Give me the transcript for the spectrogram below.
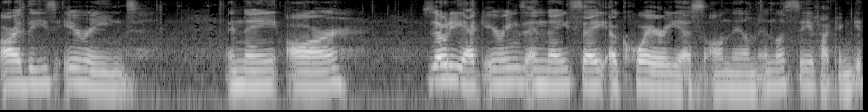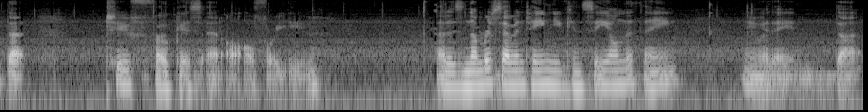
are these earrings. And they are zodiac earrings. And they say Aquarius on them. And let's see if I can get that to focus at all for you. That is number 17 you can see on the thing. Anyway, they, that,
